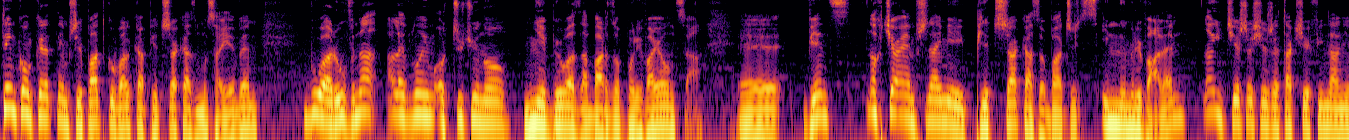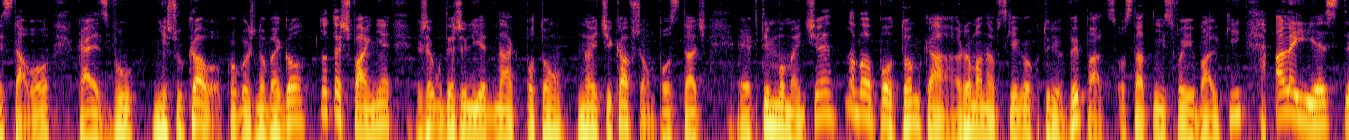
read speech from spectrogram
Tym konkretnym przypadku walka Pietrzaka z Musajewem była równa, ale w moim odczuciu no nie była za bardzo porywająca. E, więc no chciałem przynajmniej Pietrzaka zobaczyć z innym rywalem, no i cieszę się, że tak się finalnie stało. KSW nie szukało kogoś nowego, to też fajnie, że uderzyli jednak po tą najciekawszą postać e, w tym momencie, no bo po Tomka Romanowskiego, który wypadł z ostatniej swojej walki, ale jest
